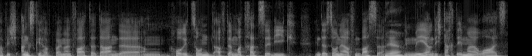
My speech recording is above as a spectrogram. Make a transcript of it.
habe ich Angst gehabt, weil mein Vater da an der, am Horizont auf der Matratze liegt in der Sonne auf dem Wasser, ja. im Meer. Und ich dachte immer, wow, jetzt,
